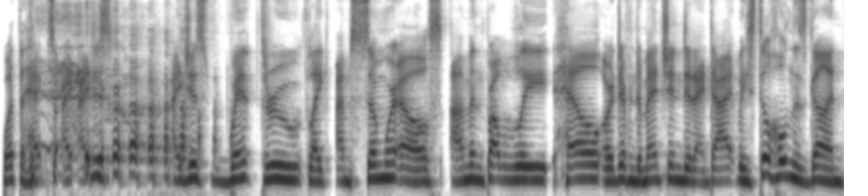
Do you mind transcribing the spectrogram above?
what the heck so I, I just I just went through like I'm somewhere else I'm in probably hell or a different dimension did I die but he's still holding his gun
